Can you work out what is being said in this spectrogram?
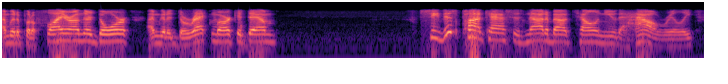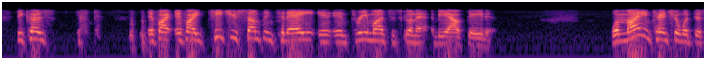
I'm going to put a flyer on their door. I'm going to direct market them. See, this podcast is not about telling you the how, really, because if I if I teach you something today, in, in three months it's going to be outdated. What my intention with this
